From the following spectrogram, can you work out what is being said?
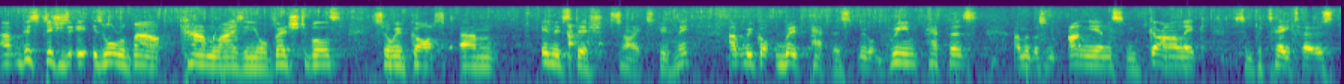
Um, this dish is, is all about caramelising your vegetables. So we've got um, in this dish, sorry, excuse me, um, we've got red peppers, we've got green peppers, and we've got some onions, some garlic, some potatoes,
